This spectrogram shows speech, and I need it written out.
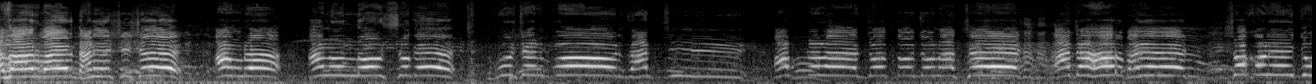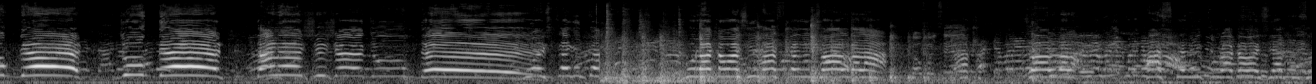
আজার ভাইয়ের ধানের শীষে আমরা আনন্দ উৎসবে হোসেনপুর যাচ্ছি। আপনারা যতজন আছেন আজাহার ভাইয়ের সকলে যোগ দেন যোগ দেন, ধানের শীষে যোগ দেন। পুরা কাওয়াইছি পাঁচ কেজি সকালবেলা সকালবেলা পাঁচ কেজি পুরা কাওয়াইছি আর কিছু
